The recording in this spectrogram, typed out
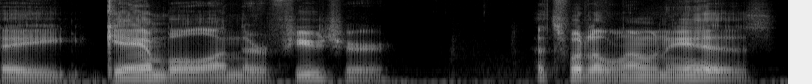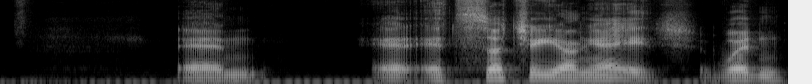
a gamble on their future. That's what a loan is, and it, it's such a young age when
